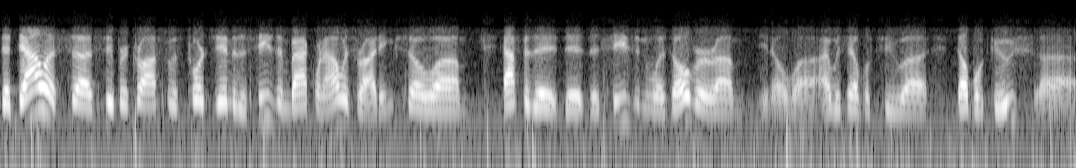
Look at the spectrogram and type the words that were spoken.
the Dallas uh, Supercross was towards the end of the season back when I was riding. So um, after the, the the season was over, um, you know, uh, I was able to uh, double goose. Uh,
